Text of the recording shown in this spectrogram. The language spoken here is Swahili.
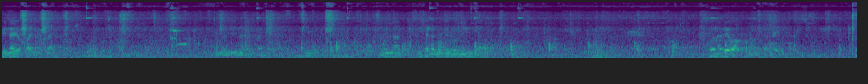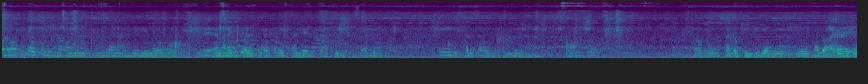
Ipi inayofanya kazi? Hiyo ndio inayofanya mizigo mingi hapa. Mbona leo hakuna mtu huku ni hawa wanatumia ndege ndogo na mara nyingi wanafika kule upande wa pili kwa sababu hii sana sana inatumia na safu kwa sababu upande wa kuingilia ni, upande wa pili.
